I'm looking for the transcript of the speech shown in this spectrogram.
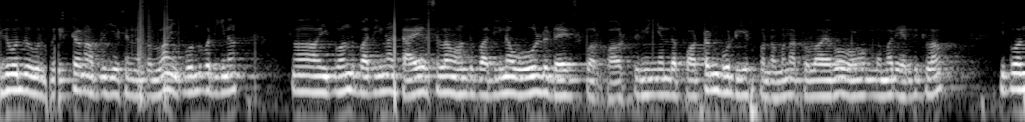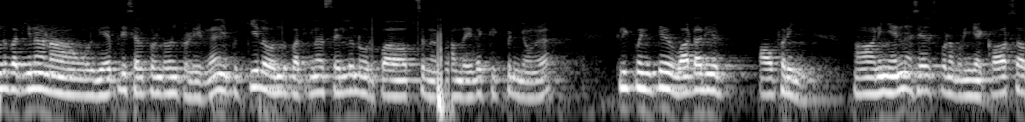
இது வந்து ஒரு பெஸ்ட்டான அப்ளிகேஷன் சொல்லலாம். இப்போ வந்து பார்த்திங்கன்னா இப்போ வந்து பார்த்தீங்கன்னா டயர்ஸ் எல்லாம் வந்து பார்த்தீங்கன்னா ஓல்டு டயர்ஸ் ஃபார் கார்ஸ் நீங்கள் இந்த பட்டன் போட்டு யூஸ் பண்ணுறோம்னா தொள்ளாயிரரூவா வரும் இந்த மாதிரி எடுத்துக்கலாம். இப்போ வந்து பார்த்தீங்கன்னா நான் உங்களுக்கு எப்படி செல் பண்ணுறதுன்னு சொல்லியிருந்தேன் இப்போ கீழே வந்து பார்த்தீங்கன்னா செல்லுன்னு ஒரு ஆப்ஷன் இருக்கும் அந்த இதை கிளிக் பண்ணிக்கோங்க. கிளிக் பண்ணிவிட்டு வாட் ஆர் யூ ஆஃபரிங் நீங்கள் என்ன சேல்ஸ் பண்ண போகிறீங்க கார்ஸாக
